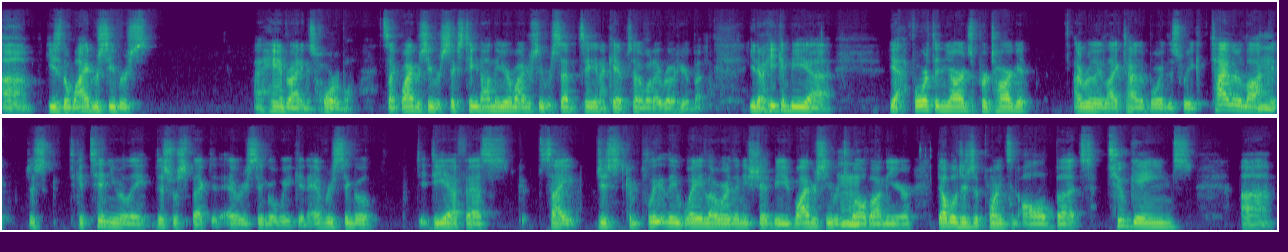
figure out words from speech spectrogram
Um, he's the wide receivers. My handwriting is horrible. It's like wide receiver 16 on the year, wide receiver 17. I can't tell what I wrote here, but you know he can be, uh, yeah, fourth in yards per target. I really like Tyler Boyd this week. Tyler Lockett mm-hmm. just continually disrespected every single week and every single DFS site just completely way lower than he should be. Wide receiver mm-hmm. 12 on the year, double digit points in all but two games, um,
